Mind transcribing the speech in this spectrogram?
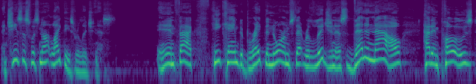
And Jesus was not like these religionists. In fact, he came to break the norms that religionists then and now had imposed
